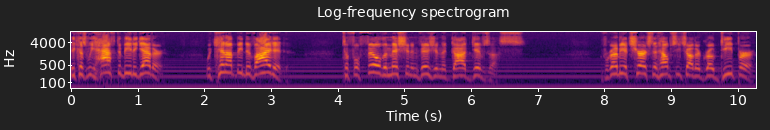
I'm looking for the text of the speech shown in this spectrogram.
Because we have to be together. We cannot be divided to fulfill the mission and vision that God gives us. If we're going to be a church that helps each other grow deeper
